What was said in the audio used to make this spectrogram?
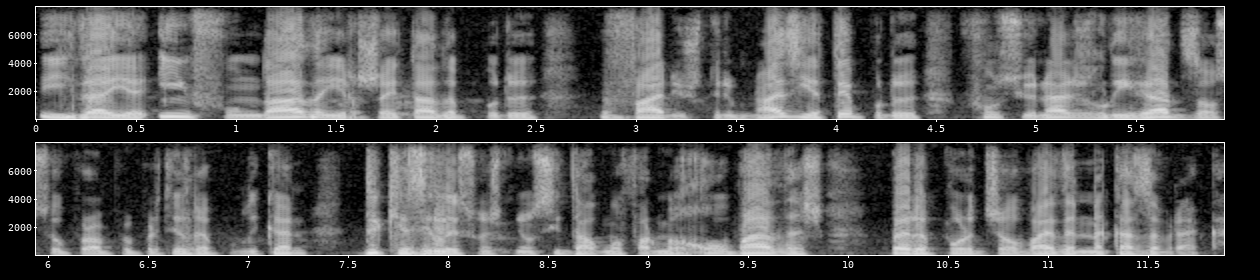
ideia infundada e rejeitada por eh, vários tribunais e até por eh, funcionários ligados ao seu próprio Partido Republicano, de que as eleições tinham sido de alguma forma roubadas para pôr Joe Biden na Casa Branca.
